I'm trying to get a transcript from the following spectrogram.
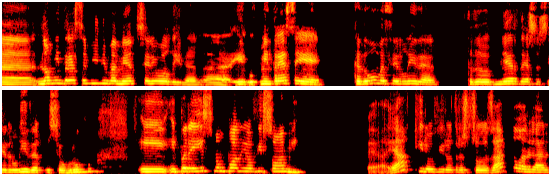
uh, não me interessa minimamente ser eu a líder. Uh, o que me interessa é cada uma ser líder, cada mulher dessa ser líder do seu grupo, e, e para isso não podem ouvir só a mim é, há que ir ouvir outras pessoas, há que largar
